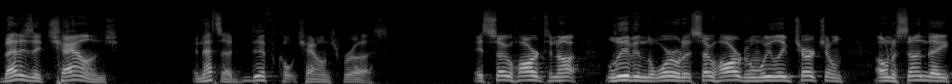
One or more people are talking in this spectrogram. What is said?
That is a challenge, and that's a difficult challenge for us. It's so hard to not live in the world. It's so hard when we leave church on, on a Sunday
